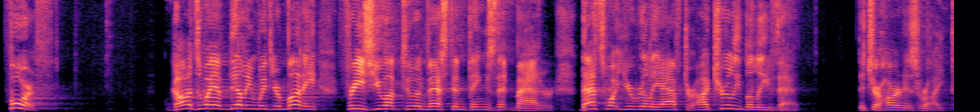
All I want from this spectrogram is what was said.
Fourth, God's way of dealing with your money frees you up to invest in things that matter. That's what you're really after. I truly believe that, that your heart is right.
